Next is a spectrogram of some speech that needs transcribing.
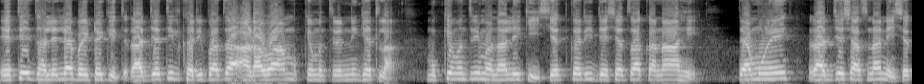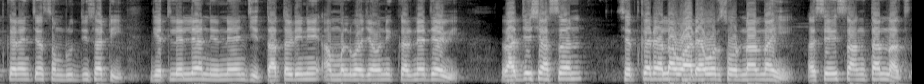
येथे झालेल्या बैठकीत राज्यातील खरीपाचा आढावा मुख्यमंत्र्यांनी घेतला. मुख्यमंत्री म्हणाले की शेतकरी देशाचा कणा आहे. त्यामुळे राज्य शासनाने शेतकऱ्यांच्या समृद्धीसाठी घेतलेल्या निर्णयांची तातडीने अंमलबजावणी करण्यात यावी. राज्य शासन शेतकऱ्याला वाऱ्यावर सोडणार नाही असे सांगतानाच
